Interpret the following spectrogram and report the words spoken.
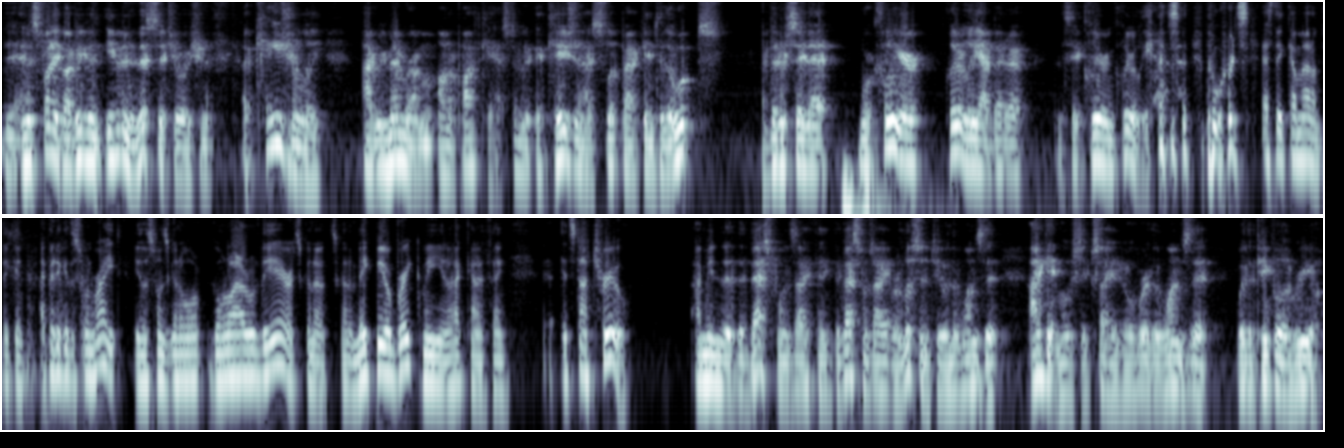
And it's funny, Bob. Even even in this situation, occasionally I remember I'm on a podcast. I mean, occasionally I slip back into the whoops. I better say that more clear. Clearly, I better say clear and clearly as the words as they come out. I'm thinking I better get this one right. You know, this one's going to go out over the air. It's gonna it's gonna make me or break me. You know, that kind of thing. It's not true. I mean, the, the best ones I think the best ones I ever listen to, and the ones that I get most excited over, are the ones that where the people are real.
